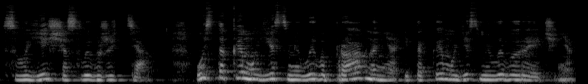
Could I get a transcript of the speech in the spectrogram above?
своє щасливе життя. Ось таке моє сміливе прагнення і таке моє сміливе речення.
